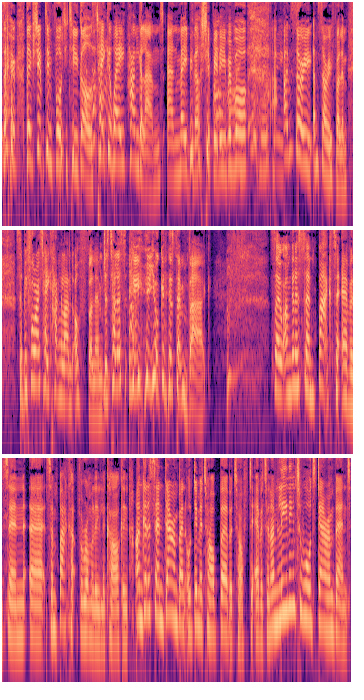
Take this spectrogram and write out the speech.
So they've shipped in 42 goals. Take away Hangeland, and maybe they'll ship in even more. I'm sorry, I'm sorry, Fulham. So before I take Hangeland off Fulham, just tell us who you're going to send back. So I'm going to send back to Everton uh, some backup for Romelu Lukaku. I'm going to send Darren Bent or Dimitar Berbatov to Everton. I'm leaning towards Darren Bent.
